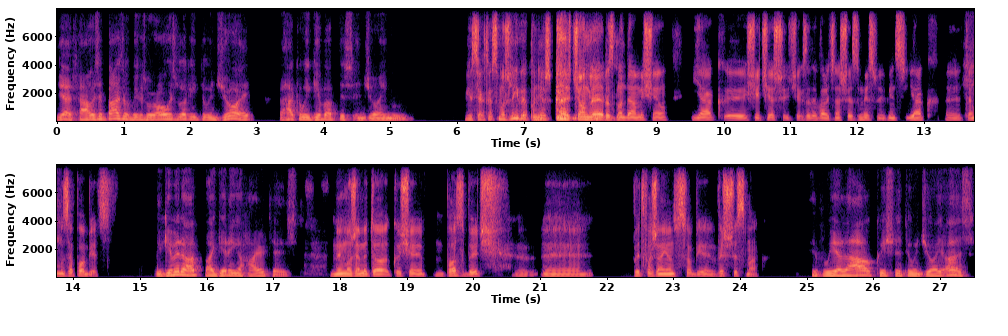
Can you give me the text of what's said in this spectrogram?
Yes, how is it possible? Because we're always looking to enjoy, but how can we give up this enjoying mood? Więc jak to jest możliwe, ponieważ ciągle rozglądamy się, jak y, się cieszyć, jak zadowalać nasze zmysły, więc jak y, temu zapobiec. We give it up by getting a higher taste. My możemy to się pozbyć, y, y, wytwarzając w sobie wyższy smak. If we allow Krishna to enjoy us,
